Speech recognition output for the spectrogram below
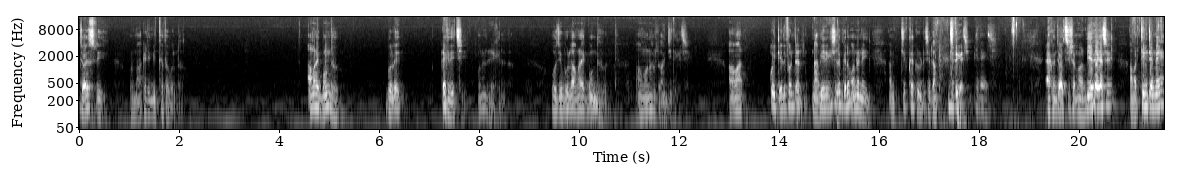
জয়শ্রী, ওর মাকে মিথ্যা তো বলল। আমার এক বন্ধু বলে রেখে দিচ্ছি। মনে রেখে দিল। ও যে বলল আমার এক বন্ধু। আমার মনে হলো আমি জিতে গেছি। আমার ওই টেলিফোনটা নামিয়ে রেখেছিলাম কেন মনে নেই। আমি চিৎকার করে উঠেছিলাম জিতে গেছি। জিতে গেছি। এখন জয়শ্রীর সঙ্গে আমার বিয়ে হয়ে গেছে। আমার তিনটে মেয়ে।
